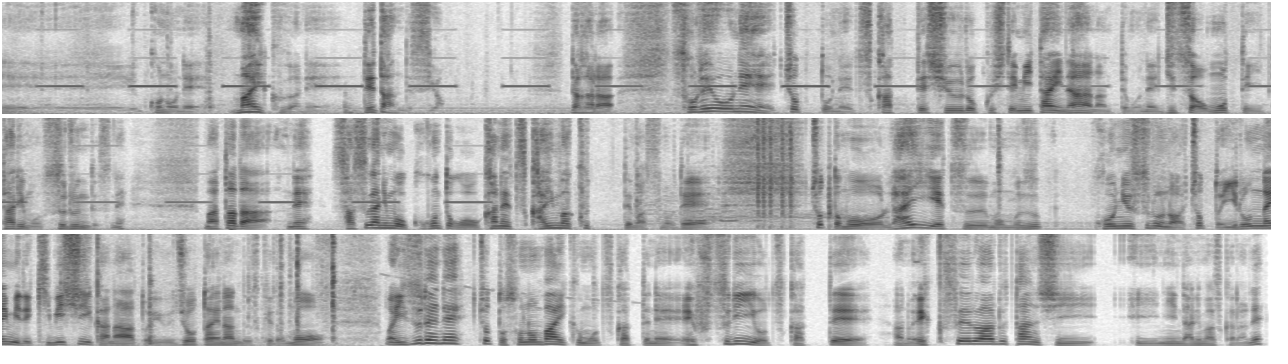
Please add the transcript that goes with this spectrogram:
え、このねマイクがね出たんですよ。だからそれをねちょっとね使って収録してみたいななんてもね実は思っていたりもするんですね。まあただねさすがにもうここのとこお金使いまくってますのでちょっともう来月もむず購入するのはちょっといろんな意味で厳しいかなという状態なんですけども、まあ、いずれねちょっとそのバイクも使ってね F3 を使ってあの XLR 端子になりますからね、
